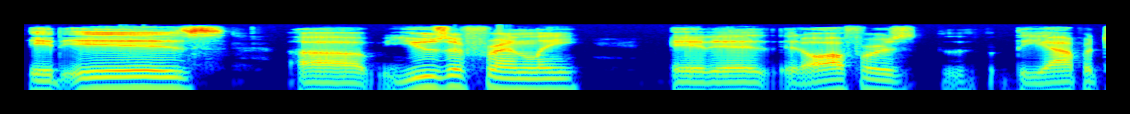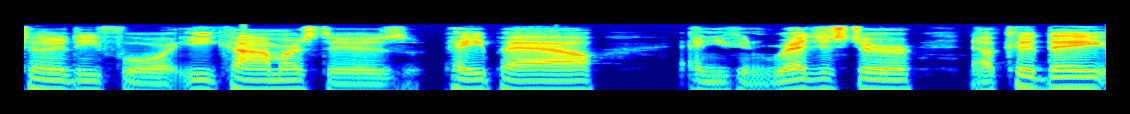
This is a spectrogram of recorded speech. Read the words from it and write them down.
It is uh, user friendly. It is it offers the opportunity for e-commerce. There's PayPal, and you can register. Now, could they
